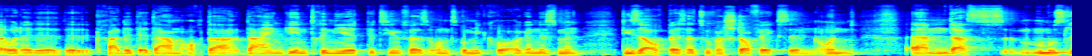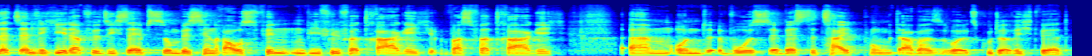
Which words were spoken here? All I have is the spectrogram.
äh, oder der, der, gerade der Darm auch da, dahingehend trainiert, beziehungsweise unsere Mikroorganismen, diese auch besser zu verstoffwechseln. Und ähm, das muss letztendlich jeder für sich selbst so ein bisschen rausfinden, wie viel vertrage ich, was vertrage ich ähm, und wo ist der beste Zeitpunkt. Aber so als guter Richtwert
